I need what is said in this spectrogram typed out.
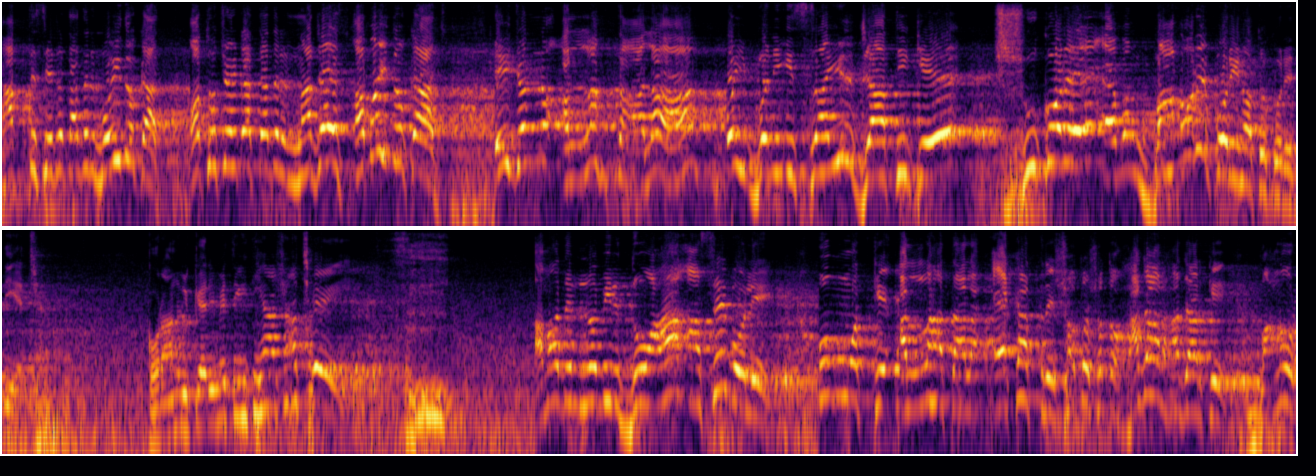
ভাবতেছে এটা তাদের বৈধ কাজ, অথচ এটা তাদের নাজায়জ অবৈধ কাজ। কাজ এই জন্য আল্লাহ ওই বনি ইসরাইল জাতিকে শুকরে এবং বানরে পরিণত করে দিয়েছেন। কোরআনুল কারিমেতে ইতিহাস আছে। আমাদের নবীর দোয়া আছে বলে উম্মতকে আল্লাহ তাআলা একাত্রে শত শত হাজার হাজারকে বানর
